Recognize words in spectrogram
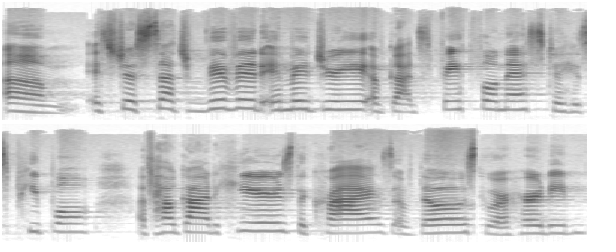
Um, it's just such vivid imagery of God's faithfulness to his people, of how God hears the cries of those who are hurting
